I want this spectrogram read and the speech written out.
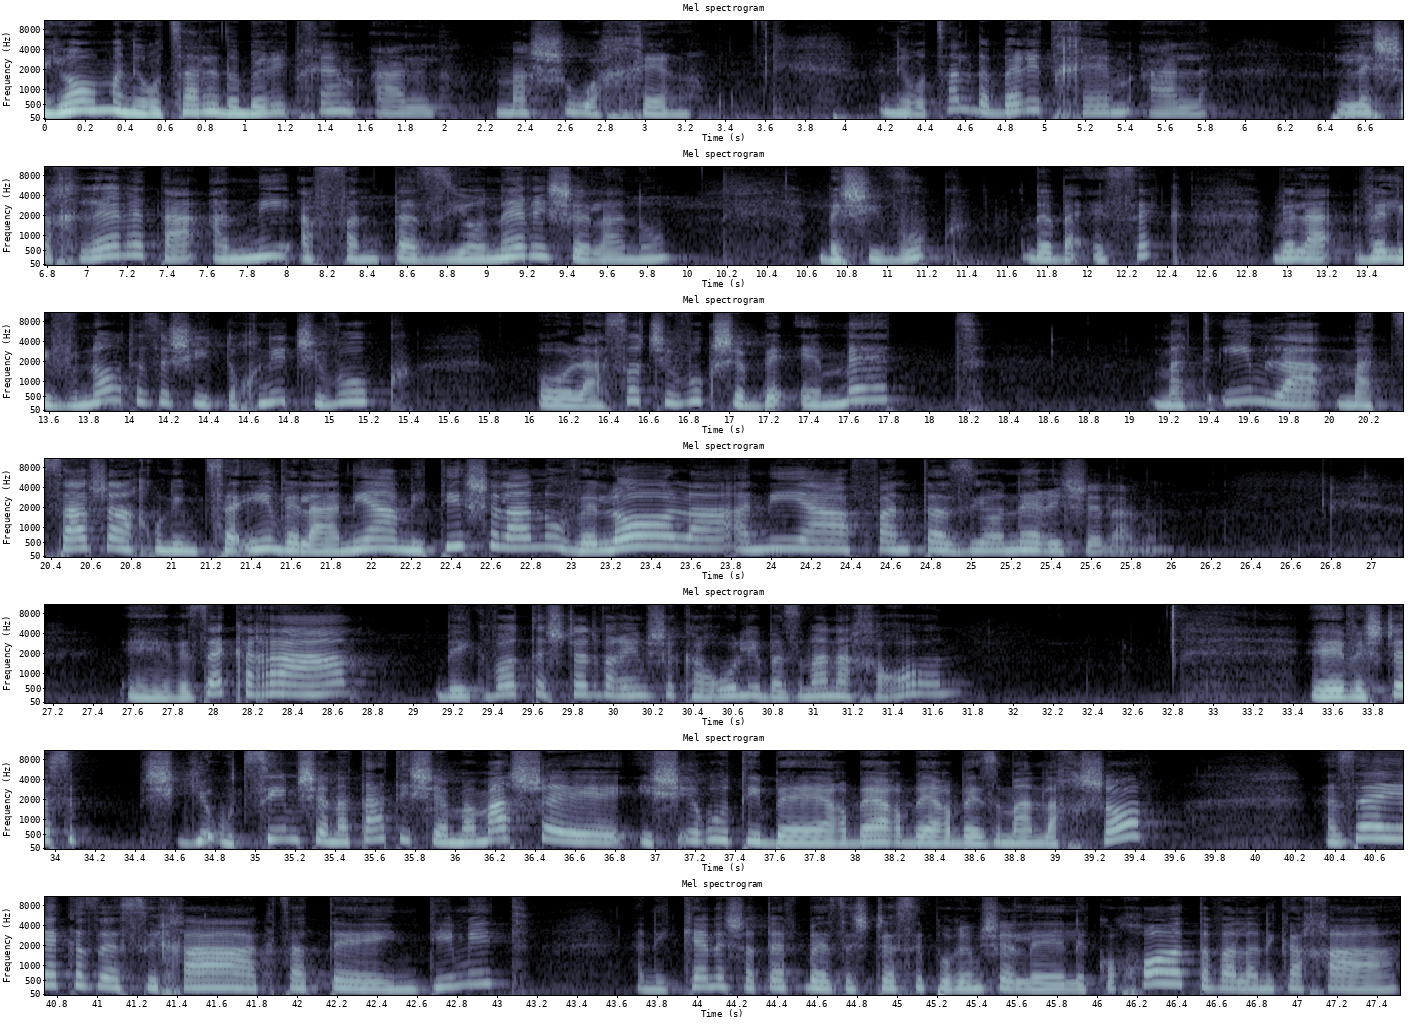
היום אני רוצה לדבר איתכם על משהו אחר. אני רוצה לדבר איתכם על לשחרר את האני הפנטזיונרי שלנו בשיווק ובעסק, ול, ולבנות איזושהי תוכנית שיווק, או לעשות שיווק שבאמת מתאים למצב שאנחנו נמצאים ולאני האמיתי שלנו, ולא לאני הפנטזיונרי שלנו. אה, וזה קרה בעקבות שתי דברים שקרו לי בזמן האחרון, אה, ושתי ייעוצים שנתתי שממש אה, השאירו אותי בהרבה הרבה הרבה זמן לחשוב. אז זה יהיה כזה שיחה קצת אה, אינטימית. אני כן אשתף באיזה שתי סיפורים של לקוחות, אבל אני ככה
